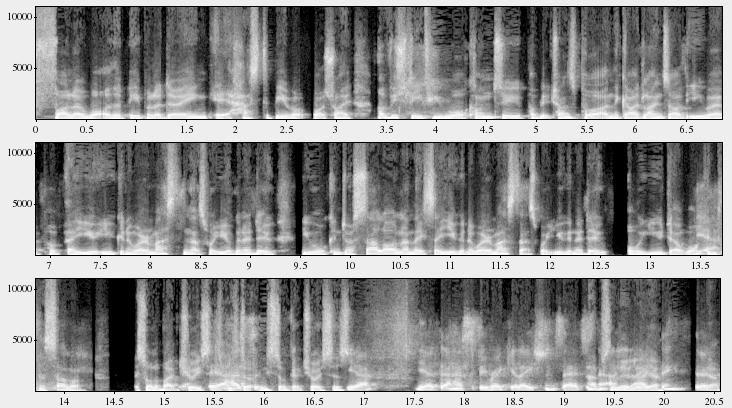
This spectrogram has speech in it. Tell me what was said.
follow what other people are doing. It has to be what's right. Obviously, if you walk onto public transport and the guidelines are that you wear uh, you, you're going to wear a mask, then that's what you're going to do. You walk into a salon and they say you're going to wear a mask, that's what you're going to do. Or you don't walk yeah. into the salon. It's all about yeah. choices. We still, to, we still, get choices. Yeah, yeah. There has to be regulations there. Absolutely. I, I, think that yeah.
